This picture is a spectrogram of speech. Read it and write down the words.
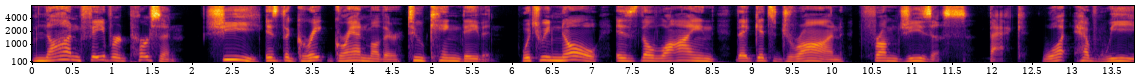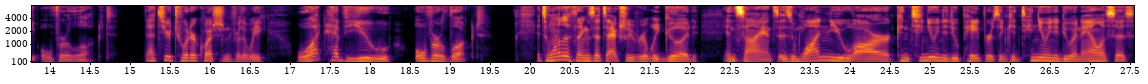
non favored person, she is the great grandmother to King David, which we know is the line that gets drawn from Jesus back. What have we overlooked? That's your Twitter question for the week. What have you overlooked? It's one of the things that's actually really good in science is one you are continuing to do papers and continuing to do analysis.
